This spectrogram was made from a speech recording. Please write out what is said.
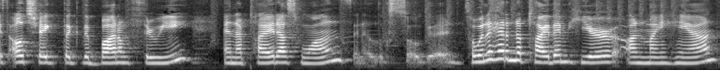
is i'll take like the bottom three and apply it as once and it looks so good. So I went ahead and applied them here on my hand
